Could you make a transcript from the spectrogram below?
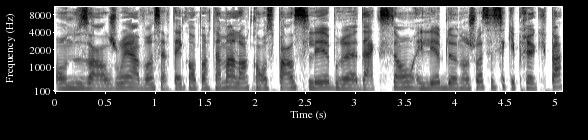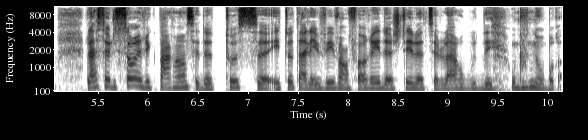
on nous enjoint à avoir certains comportements alors qu'on se pense libre d'action et libre de nos choix. C'est ça qui est préoccupant. La solution, Éric Parent, c'est de tous et toutes aller vivre en forêt et de jeter notre cellulaire au bout, des, au bout de nos bras.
